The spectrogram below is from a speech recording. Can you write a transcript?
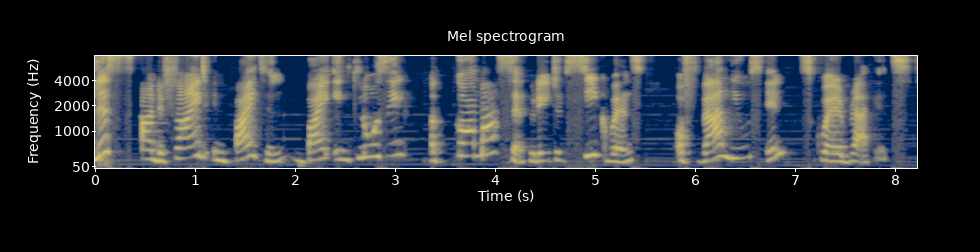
Lists are defined in Python by enclosing a comma separated sequence of values in square brackets.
